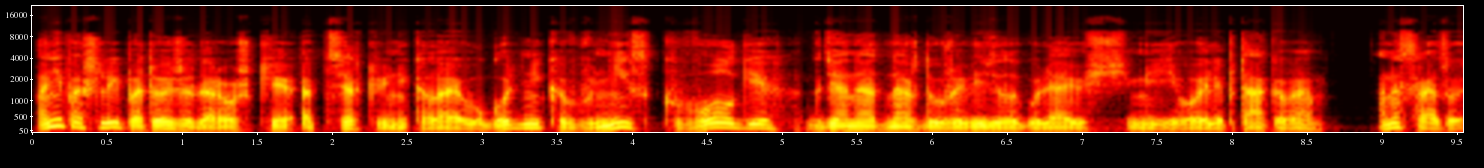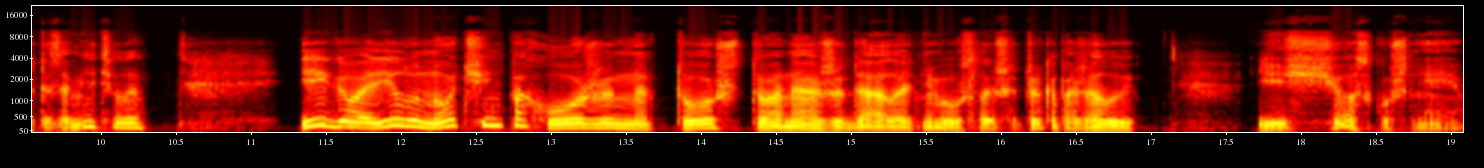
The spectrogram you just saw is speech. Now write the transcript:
Они пошли по той же дорожке от церкви Николая Угодника вниз к Волге, где она однажды уже видела гуляющими его Элептакова. Она сразу это заметила. И говорил он очень похоже на то, что она ожидала от него услышать, только, пожалуй, еще скучнее.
